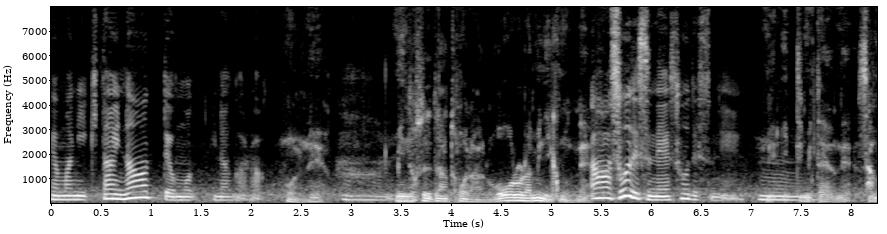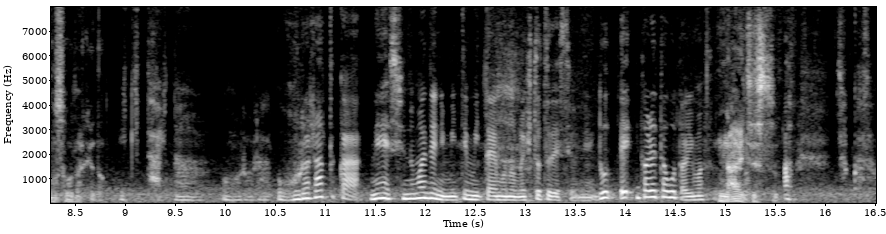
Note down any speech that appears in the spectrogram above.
山に行きたいなって思いながら、ほらね。はい。みんなそれであとほらオーロラ見に行くもんね。ああそうですねそうですね、うん。行ってみたいよね。寒そうだけど。行きたいなオーロラ。オーロラとかね死ぬまでに見てみたいものの一つですよね。どえ行かれたことあります？ないです。あそっかそっか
